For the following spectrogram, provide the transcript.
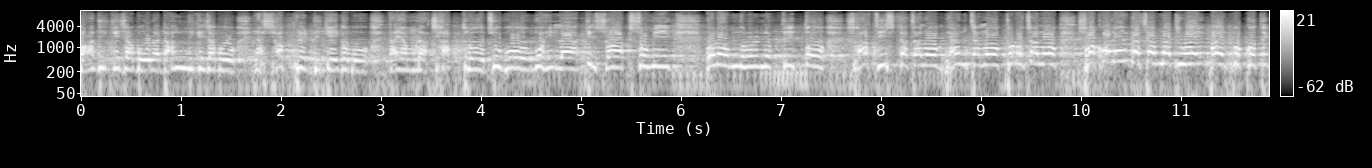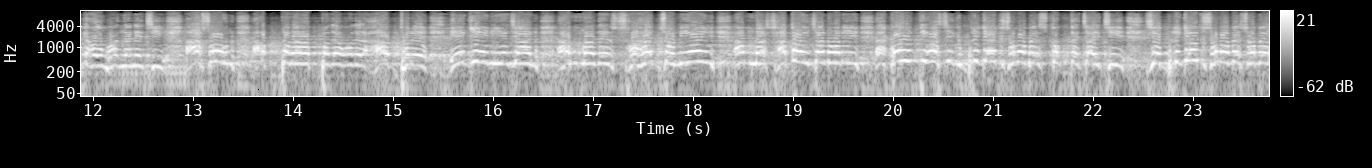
বাঁ দিকে যাব না ডান দিকে যাব না সামনের দিকে এগোবো। তাই আমরা ছাত্র, যুব, মহিলা, কৃষক, শ্রমিক গণ আন্দোলনের নেতৃত্ব রিক্সা চালক, ভ্যান চালক, টোটো চালক, সকলের কাছে আমরা জুয়াইফাইয়ের পক্ষ থেকে আহ্বান জানিয়েছি, আসুন আপনারা আপনাদের আমাদের হাত ধরে এগিয়ে নিয়ে যান। আপনাদের সাহায্য নিয়েই আমরা সাতই জানুয়ারি এক ঐতিহাসিক ব্রিগেড সমাবেশ করতে চাইছি। যে ব্রিগেড সমাবেশ হবে,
